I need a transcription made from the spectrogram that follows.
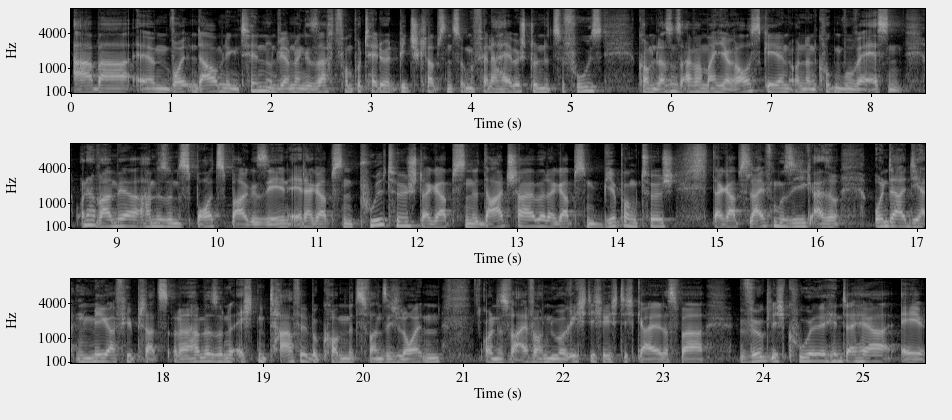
aber ähm, wollten da unbedingt hin und wir haben dann gesagt, vom Potato Head Beach Club sind es ungefähr eine halbe Stunde zu Fuß. Komm, lass uns einfach mal hier rausgehen und dann gucken, wo wir essen. Und da waren wir, haben wir so eine Sportsbar gesehen, ey, da gab es einen Pooltisch, da gab es eine Dartscheibe, da gab es einen Bierpongtisch, da gab es Live-Musik, also und da, die hatten mega viel Platz. Und dann haben wir so eine echte Tafel bekommen mit 20 Leuten und es war einfach nur richtig, richtig geil. Das war wirklich cool. Hinterher, ey,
